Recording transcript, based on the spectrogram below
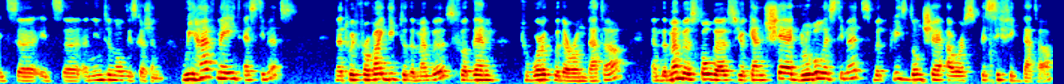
it's uh, it's uh, an internal discussion. We have made estimates that we've provided to the members for them to work with their own data. And the members told us you can share global estimates, but please don't share our specific data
